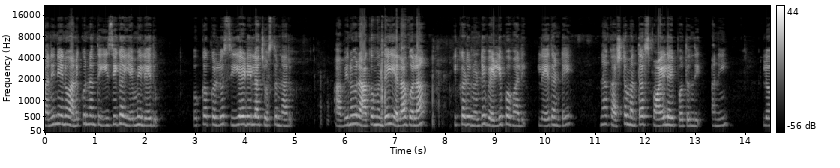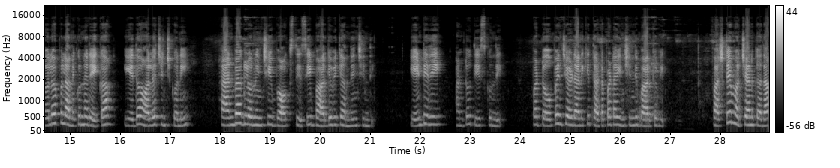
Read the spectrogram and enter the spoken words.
పని నేను అనుకున్నంత ఈజీగా ఏమీ లేదు. ఒక్కొక్కళ్ళు సిఐడిలా చూస్తున్నారు. అభినవ్ రాకముందే ఎలాగోలా ఇక్కడి నుండి వెళ్ళిపోవాలి. లేదంటే నా కష్టమంతా స్పాయిల్ అయిపోతుంది అని లోపల అనుకున్న రేఖ ఏదో ఆలోచించుకొని హ్యాండ్ బ్యాగ్లో నుంచి బాక్స్ తీసి భార్గవికి అందించింది. ఏంటిది? అంటూ తీసుకుంది. బట్ ఓపెన్ చేయడానికి తటపటాయించింది భార్గవి. ఫస్ట్ టైం వచ్చాను కదా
